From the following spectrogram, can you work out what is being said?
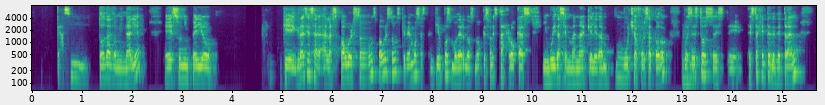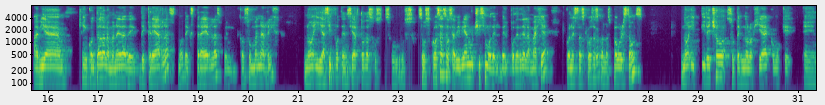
casi toda Dominaria. Es un imperio que gracias a, las Power Stones, Power Stones que vemos hasta en tiempos modernos, ¿no? Que son estas rocas imbuidas en maná que le dan mucha fuerza a todo, pues estos, este, esta gente de Detran había encontrado la manera de, crearlas, ¿no? De extraerlas con su mana rig, ¿no? Y así potenciar todas sus, sus, cosas, o sea, vivían muchísimo del, poder de la magia con estas cosas, con los Power Stones, ¿no? Y, de hecho su tecnología como que... Eh,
